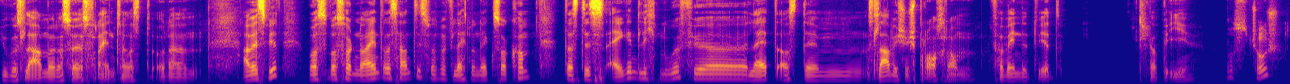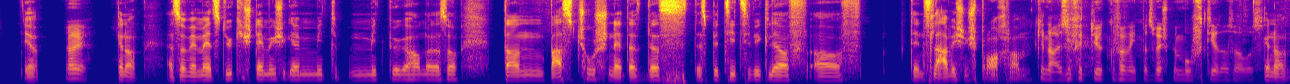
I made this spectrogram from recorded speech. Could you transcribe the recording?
Jugoslawen oder so als Freund hast. Oder aber es wird, was, was halt noch interessant ist, was wir vielleicht noch nicht gesagt haben, dass das eigentlich nur für Leute aus dem slawischen Sprachraum verwendet wird. Glaube ich. Was, Tschusch? Ja. Ja, ja. Genau. Also wenn wir jetzt türkischstämmige Mit, Mitbürger haben oder so, dann passt Tschusch nicht. Also das, das bezieht sich wirklich auf, auf den slawischen Sprachraum. Genau, also für Türken verwendet man zum Beispiel Mufti oder sowas. Genau.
